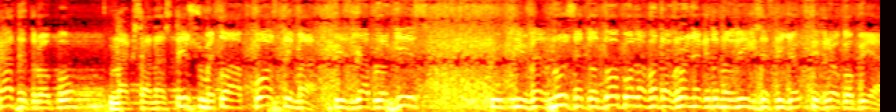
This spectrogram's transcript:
κάθε τρόπο να ξαναστήσουμε το απόστημα της διαπλοκής που κυβερνούσε τον τόπο όλα αυτά τα χρόνια και τον οδήγησε στη, στη χρεοκοπία.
